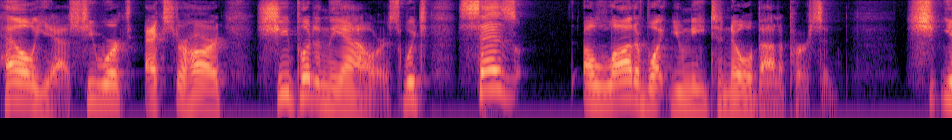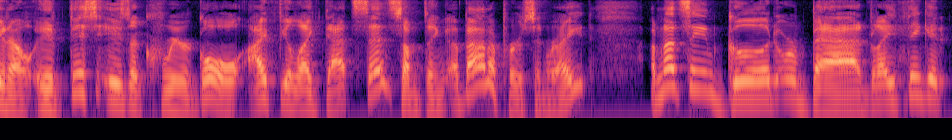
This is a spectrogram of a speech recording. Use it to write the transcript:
Hell yeah, she worked extra hard. She put in the hours, which says a lot of what you need to know about a person. She, you know, if this is a career goal, I feel like that says something about a person, right? I'm not saying good or bad, but I think it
